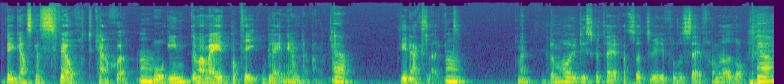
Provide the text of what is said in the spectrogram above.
det är ganska svårt kanske att inte vara med i ett parti och bli nämndeman Ja. i dagsläget. Men de har ju diskuterat så att vi får väl se framöver. Ja.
